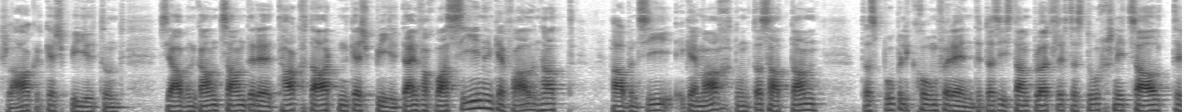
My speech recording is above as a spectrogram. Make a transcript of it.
Schlager gespielt und sie haben ganz andere Taktarten gespielt. Einfach was ihnen gefallen hat, haben sie gemacht und das hat dann das Publikum verändert. Das ist dann plötzlich das Durchschnittsalter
